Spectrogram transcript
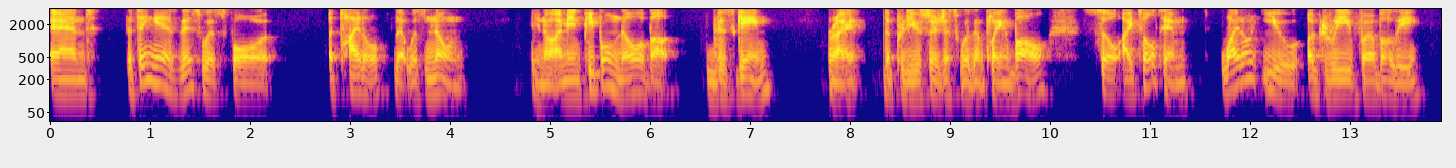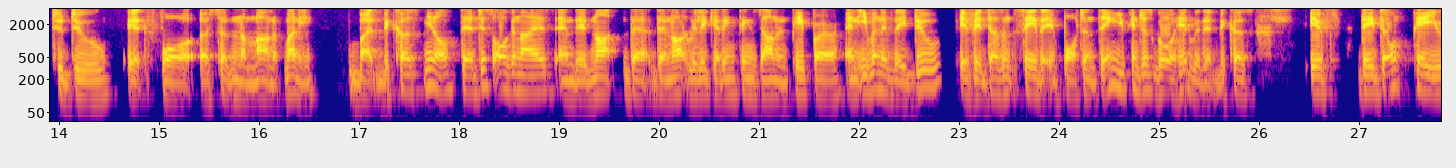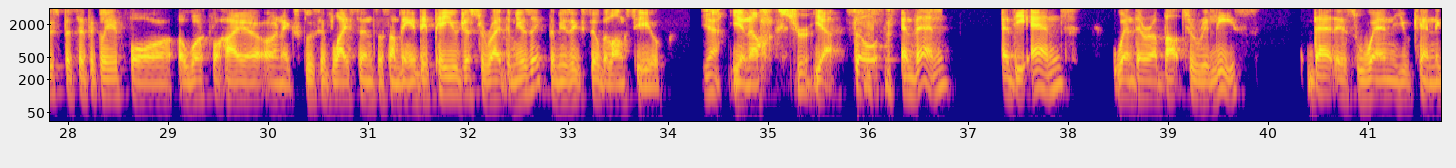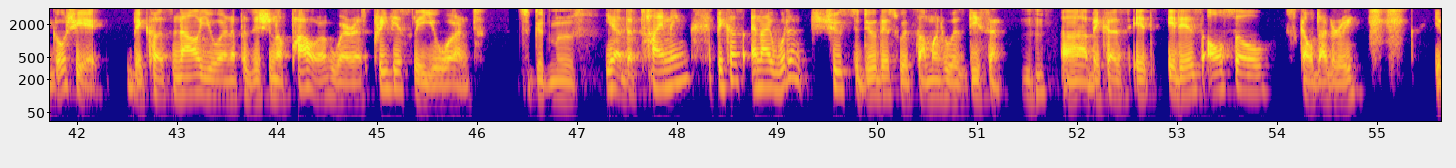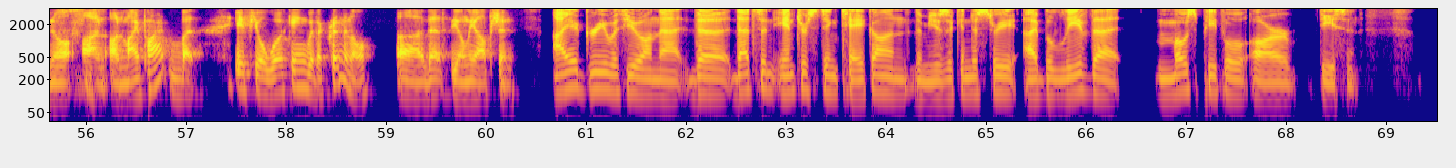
and the thing is, this was for a title that was known. You know, I mean, people know about this game, right? The producer just wasn't playing ball. So I told him, why don't you agree verbally to do it for a certain amount of money? But because you know they're disorganized and they're not they're, they're not really getting things down in paper, and even if they do, if it doesn't say the important thing, you can just go ahead with it because if they don't pay you specifically for a work for hire or an exclusive license or something, if they pay you just to write the music, the music still belongs to you. Yeah. You know? It's true. Yeah. So, and then at the end, when they're about to release, that is when you can negotiate because now you are in a position of power, whereas previously you weren't. It's a good move. Yeah, the timing because, and I wouldn't choose to do this with someone who is decent mm-hmm. uh, because it it is also skullduggery. you know, on, on my part. But if you're working with a criminal, uh, that's the only option. I agree with you on that. The that's an interesting take on the music industry. I believe that most people are decent,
